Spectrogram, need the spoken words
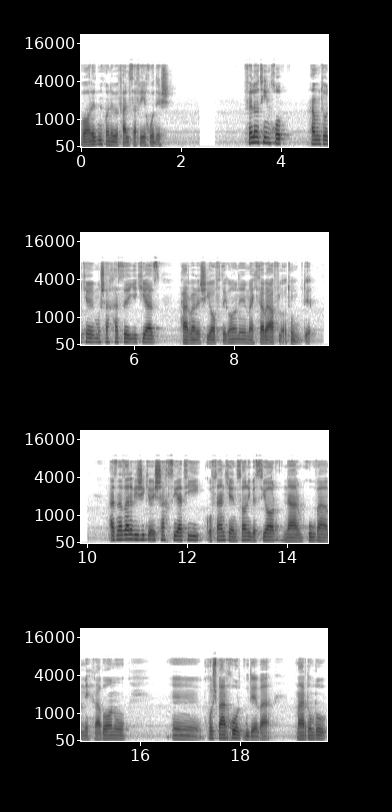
وارد می‌کنه به فلسفه خودش. فلاتین خب همونطور که مشخصه یکی از پرورش یافتگان مکتب افلاتون بوده. از نظر ویژگی های شخصیتی گفتن که انسانی بسیار نرمخو و مهربان و اه، خوش برخورد بوده و مردم رو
